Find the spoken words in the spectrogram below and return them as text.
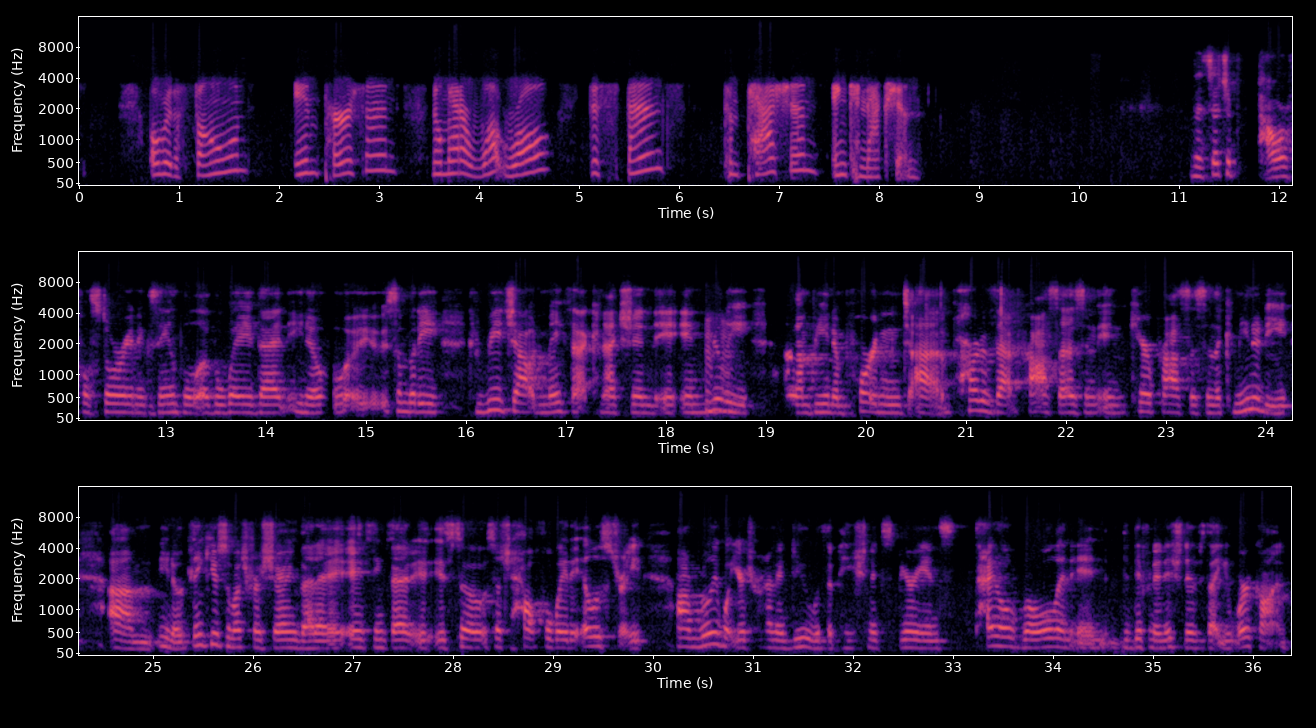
over the phone, in person, no matter what role, dispense compassion and connection. That's such a powerful story and example of a way that you know somebody could reach out and make that connection and mm-hmm. really um, be an important uh, part of that process and, and, care process in the community. Um, you know, thank you so much for sharing that. I, I think that it is so such a helpful way to illustrate um, really what you're trying to do with the patient experience title, role, and in the different initiatives that you work on.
